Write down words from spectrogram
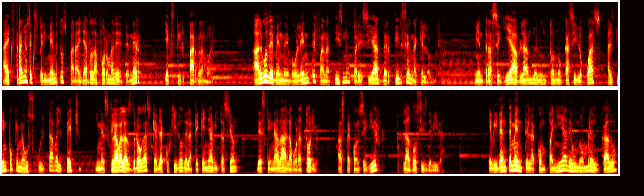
a extraños experimentos para hallar la forma de detener y extirpar la muerte. Algo de benevolente fanatismo parecía advertirse en aquel hombre, mientras seguía hablando en un tono casi locuaz al tiempo que me auscultaba el pecho y mezclaba las drogas que había cogido de la pequeña habitación destinada al laboratorio, hasta conseguir la dosis de vida. Evidentemente, la compañía de un hombre educado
